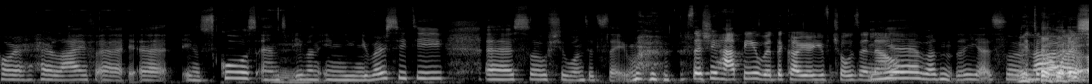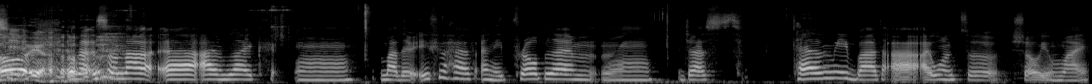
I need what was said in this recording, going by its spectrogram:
her, her life uh, uh, in schools and mm. even in university. Uh, so she wanted same. so she happy with the career you've chosen now? Yeah, but yeah. So now she, oh, yeah. so now uh, I'm like, um, mother, if you have any problem, um, just tell me, but uh, I want to show you my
